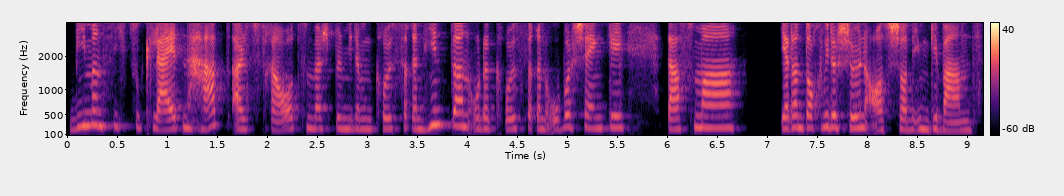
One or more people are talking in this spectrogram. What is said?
wie man sich zu kleiden hat als Frau, zum Beispiel mit einem größeren Hintern oder größeren Oberschenkel, dass man ja dann doch wieder schön ausschaut im Gewand.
